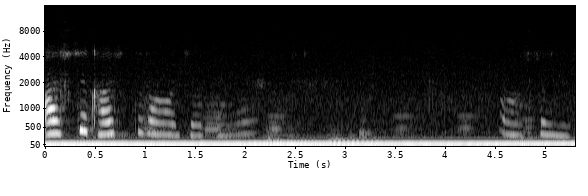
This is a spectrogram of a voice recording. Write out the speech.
Aşçı kaç lira acaba? Aşçıymış.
